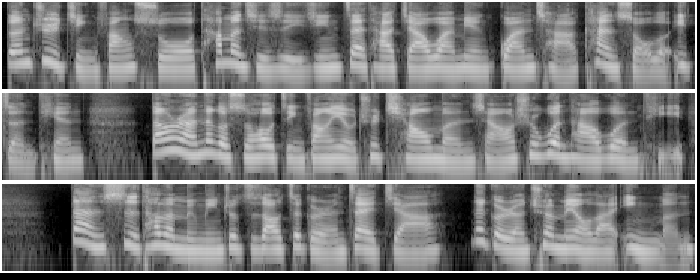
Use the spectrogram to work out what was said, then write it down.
根据警方说，他们其实已经在他家外面观察看守了一整天。当然，那个时候警方也有去敲门，想要去问他的问题，但是他们明明就知道这个人在家。那个人却没有来应门，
